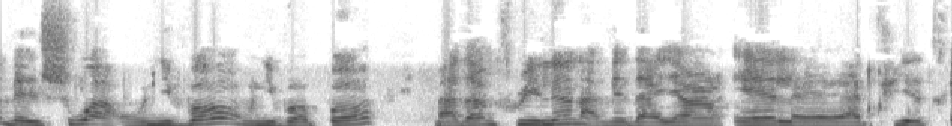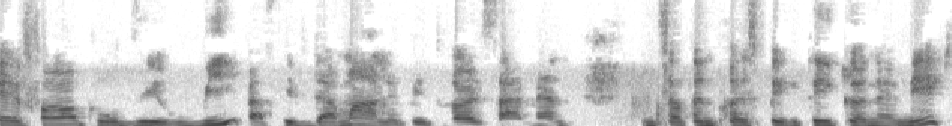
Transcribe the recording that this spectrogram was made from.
avait le choix. On y va, on n'y va pas. Madame Freeland avait d'ailleurs, elle, euh, appuyé très fort pour dire oui, parce qu'évidemment, le pétrole, ça amène une certaine prospérité économique.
